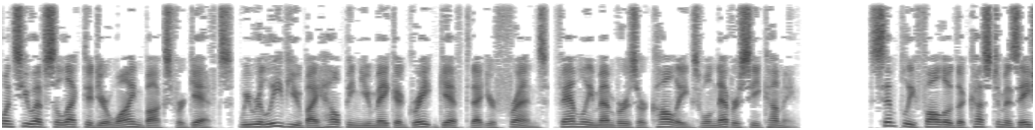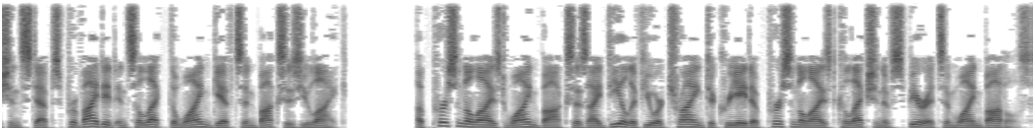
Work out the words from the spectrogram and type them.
Once you have selected your wine box for gifts, we relieve you by helping you make a great gift that your friends, family members or colleagues will never see coming. Simply follow the customization steps provided and select the wine gifts and boxes you like. A personalized wine box is ideal if you are trying to create a personalized collection of spirits and wine bottles.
